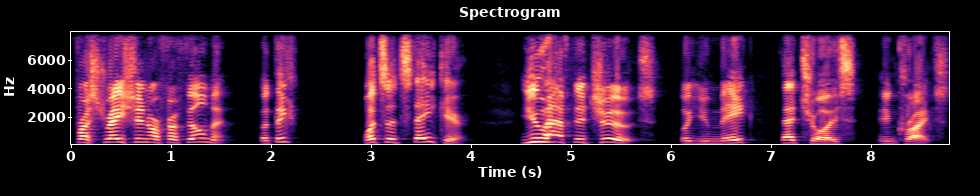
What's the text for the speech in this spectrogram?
frustration or fulfillment. But think what's at stake here? You have to choose, but you make that choice in Christ.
